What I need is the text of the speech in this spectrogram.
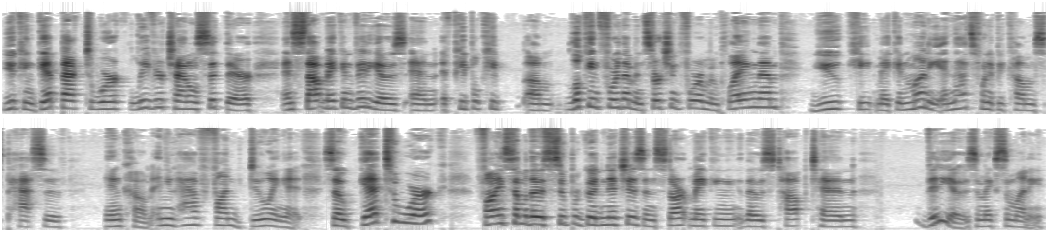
You can get back to work, leave your channel, sit there and stop making videos and if people keep um, looking for them and searching for them and playing them, you keep making money and that's when it becomes passive income and you have fun doing it. So get to work, find some of those super good niches and start making those top 10 videos and make some money.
